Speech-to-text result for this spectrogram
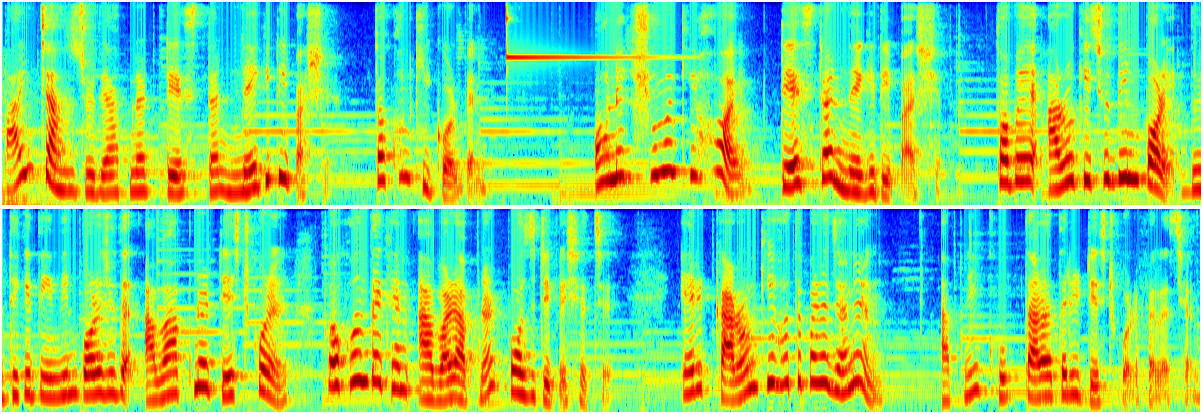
বাই চান্স যদি আপনার টেস্টটা নেগেটিভ আসে, তখন কি করবেন? অনেক সময় কি হয় টেস্টটা নেগেটিভ আসে। তবে আরও কিছুদিন পরে, দুই থেকে তিন দিন পরে যদি আবার আপনার টেস্ট করেন, তখন দেখেন আবার আপনার পজিটিভ এসেছে। এর কারণ কি হতে পারে জানেন? আপনি খুব তাড়াতাড়ি টেস্ট করে ফেলেছেন।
